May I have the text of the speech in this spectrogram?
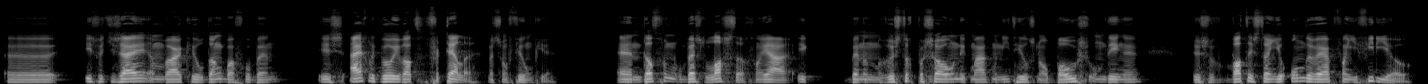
eh, iets wat je zei en waar ik heel dankbaar voor ben, is eigenlijk wil je wat vertellen met zo'n filmpje. En dat vond ik nog best lastig. Van ja, ik ben een rustig persoon, ik maak me niet heel snel boos om dingen. Dus wat is dan je onderwerp van je video?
